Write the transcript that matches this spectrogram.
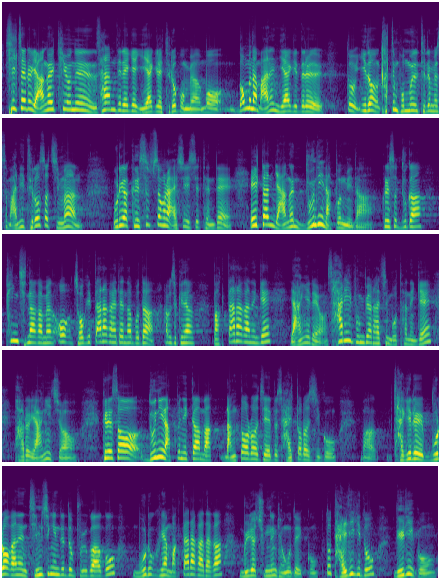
실제로 양을 키우는 사람들에게 이야기를 들어보면 뭐 너무나 많은 이야기들을 또 이런 같은 본문을 들으면서 많이 들었었지만 우리가 그 습성을 알 수 있을 텐데 일단 양은 눈이 나쁩니다. 그래서 누가 핑 지나가면 어 저기 따라가야 되나 보다 하면서 그냥 막 따라가는 게 양이래요. 살이 분별하지 못하는 게 바로 양이죠. 그래서 눈이 나쁘니까 막 낭떠러지에도 잘 떨어지고 막 자기를 물어가는 짐승인데도 불구하고 모르고 그냥 막 따라가다가 물려 죽는 경우도 있고 또 달리기도 느리고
